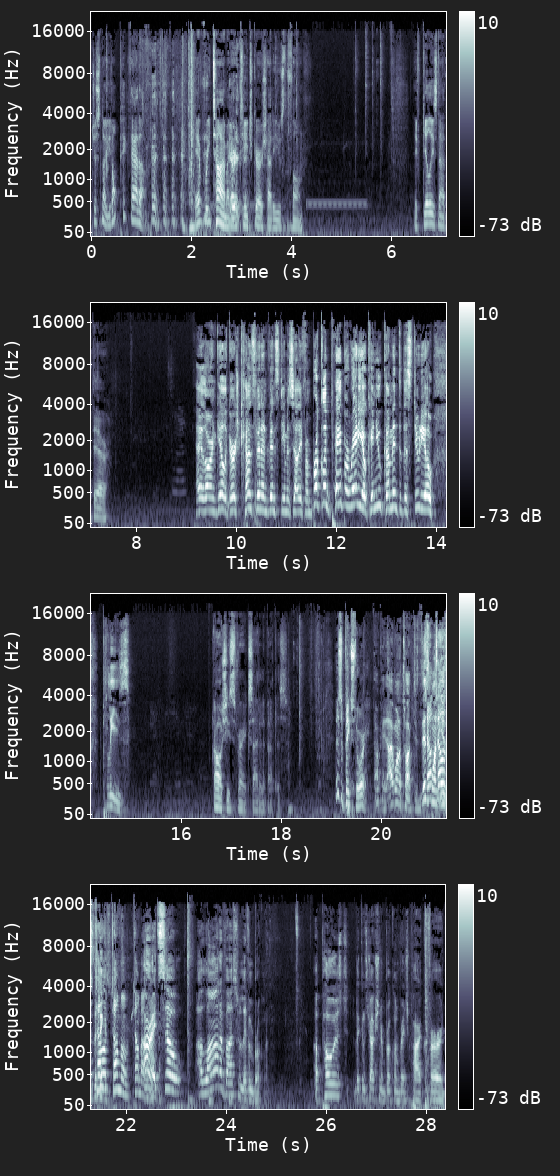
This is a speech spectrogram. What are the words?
Just know you don't pick that up. Every time I got to teach Gersh how to use the phone. If Gilly's not there, Hey, Lauren Gill, Gersh Kuntzman, and Vince DiMiceli from Brooklyn Paper Radio. Can you come into the studio, please? oh, she's very excited about this. This is a big story. Okay, I want to talk to you. This Tell, one tell, is the tell, biggest. tell, them, tell them about All happened. so a lot of us who live in Brooklyn opposed the construction of Brooklyn Bridge Park for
